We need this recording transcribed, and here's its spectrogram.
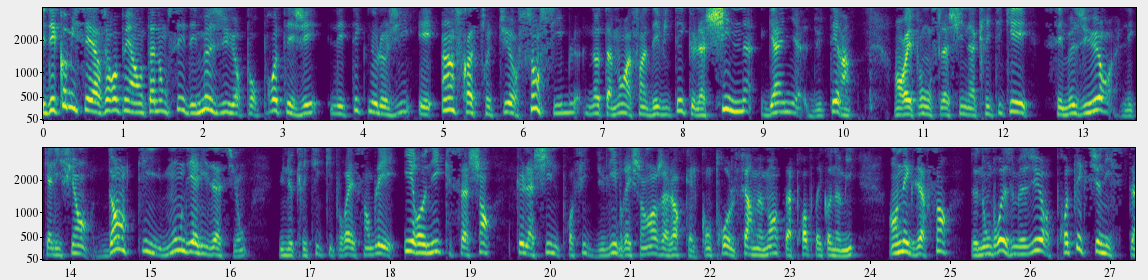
Et des commissaires européens ont annoncé des mesures pour protéger les technologies et infrastructures sensibles, notamment afin d'éviter que la Chine gagne du terrain. En réponse, la Chine a critiqué ces mesures, les qualifiant d'anti-mondialisation, une critique qui pourrait sembler ironique, sachant que la Chine profite du libre-échange alors qu'elle contrôle fermement sa propre économie en exerçant de nombreuses mesures protectionnistes.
